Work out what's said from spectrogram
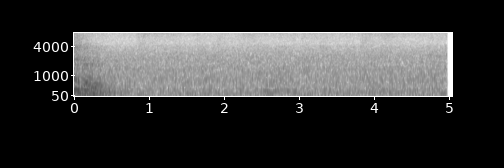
action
